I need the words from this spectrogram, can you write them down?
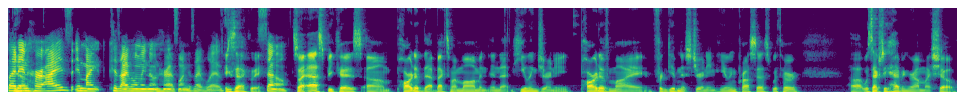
But yeah. in her eyes, it might because I've only known her as long as I've lived. Exactly. So. So I asked because um, part of that, back to my mom and, and that healing journey, part of my forgiveness journey and healing process with her uh, was actually having her on my show.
